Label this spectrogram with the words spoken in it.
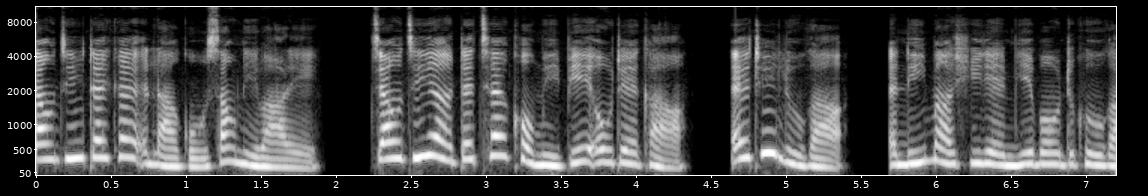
ကြောင်ကြီးတိုက်ခိုက်အလာကိုစောင့်နေပါတယ်။ကြောင်ကြီးကတစ်ချက်ခုံပြီးပြေးအုပ်တဲ့အခါအဲ့ဒီလူကအနီးမှာရှိတဲ့မြေပုံတစ်ခုက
